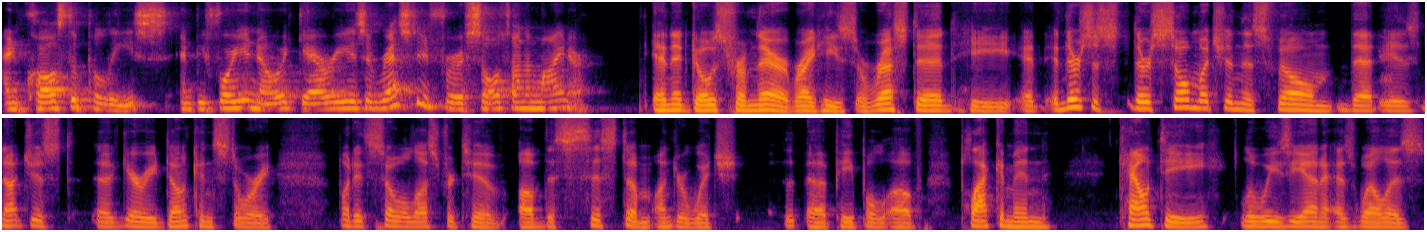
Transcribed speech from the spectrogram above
and calls the police. And before you know it, Gary is arrested for assault on a minor. And it goes from there, right? He's arrested. He and, and there's a, there's so much in this film that is not just Gary Duncan's story, but it's so illustrative of the system under which uh, people of Plaquemine County, Louisiana, as well as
